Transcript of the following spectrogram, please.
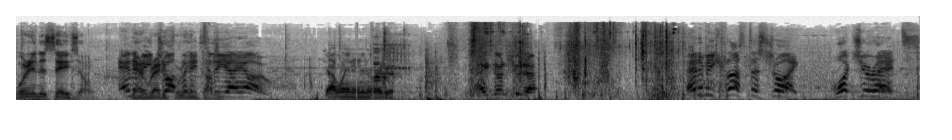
We're in the safe zone. Enemy Get ready dropping for into the AO. Guy landing in right here. Eyes on shooter. Enemy cluster strike. Watch your heads.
